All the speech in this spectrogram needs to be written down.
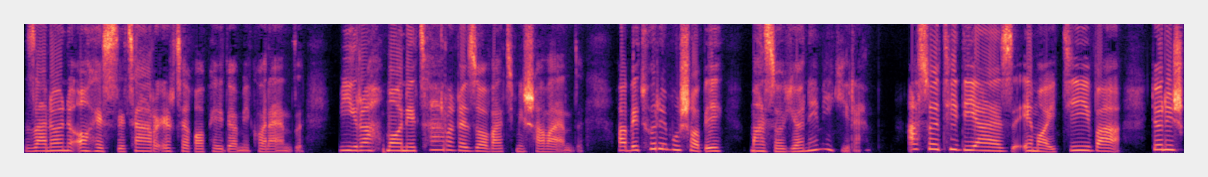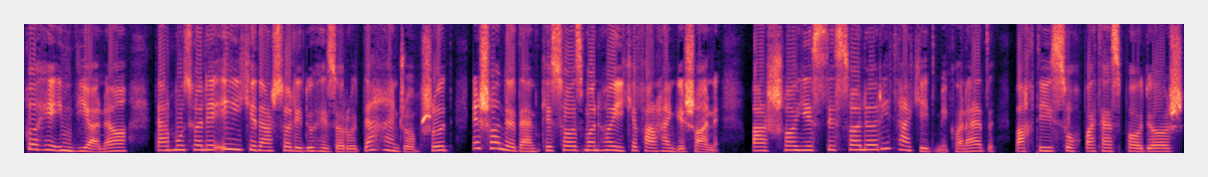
زنان آهسته تر ارتقا پیدا می کنند، بیرحمانه تر قضاوت می شوند و به طور مشابه مزایا نمی گیرند. اساتیدی از MIT و دانشگاه ایندیانا در مطالعه‌ای که در سال 2010 انجام شد نشان دادند که سازمانهایی که فرهنگشان بر شایسته سالاری تاکید می کند وقتی صحبت از پاداش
